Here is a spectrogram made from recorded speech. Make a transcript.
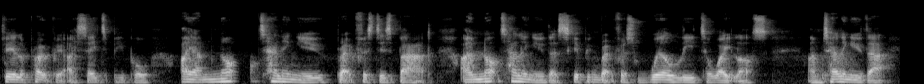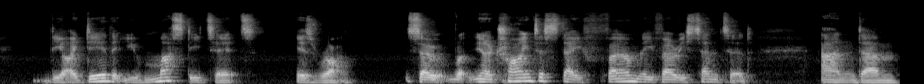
feel appropriate, I say to people, I am not telling you breakfast is bad. I'm not telling you that skipping breakfast will lead to weight loss. I'm telling you that the idea that you must eat it is wrong. So, you know, trying to stay firmly very centered and, um,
